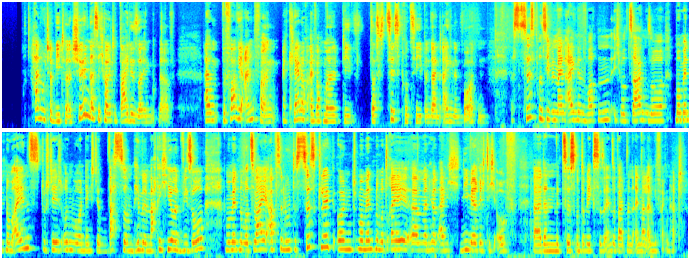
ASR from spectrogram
Hallo Tabitha, schön, dass ich heute beide sein darf. Ähm, bevor wir anfangen, erklär doch einfach mal die das CIS-Prinzip in deinen eigenen Worten? Das CIS-Prinzip in meinen eigenen Worten, ich würde sagen, so Moment Nummer eins, du stehst irgendwo und denkst dir, was zum Himmel mache ich hier und wieso? Moment Nummer zwei, absolutes CIS-Klick und Moment Nummer drei, äh, man hört eigentlich nie mehr richtig auf, äh, dann mit CIS unterwegs zu sein, sobald man einmal angefangen hat.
